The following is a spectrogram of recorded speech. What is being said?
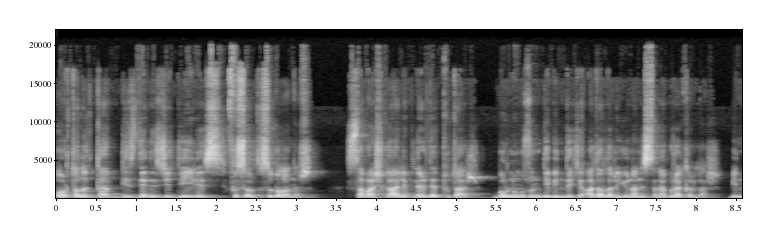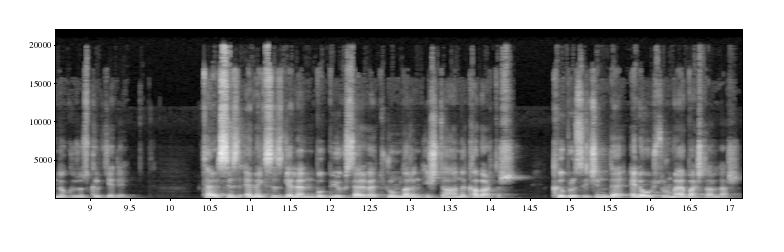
Ortalıkta biz denizci değiliz fısıltısı dolanır. Savaş galipleri de tutar, burnumuzun dibindeki adaları Yunanistan'a bırakırlar. 1947 Tersiz emeksiz gelen bu büyük servet Rumların iştahını kabartır. Kıbrıs için de el ovuşturmaya başlarlar.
